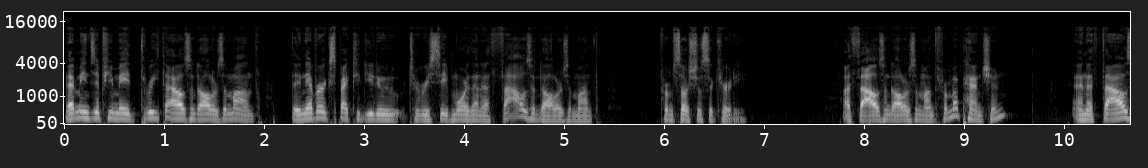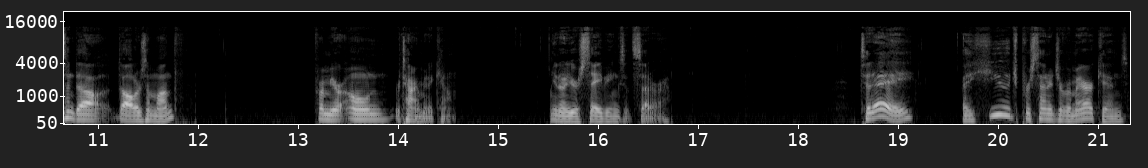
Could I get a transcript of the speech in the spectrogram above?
That means if you made $3,000 a month, they never expected you to, to receive more than $1,000 a month from Social Security. $1,000 a month from a pension, and $1,000 a month from your own retirement account, you know, your savings, etc. Today, a huge percentage of Americans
